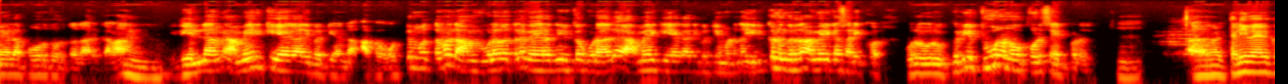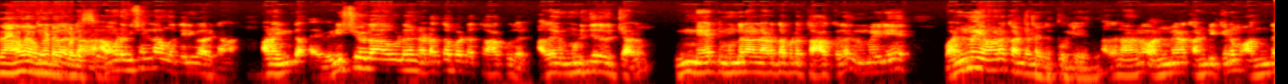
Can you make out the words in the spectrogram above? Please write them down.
மேல போர் தொடுத்ததா இருக்கலாம். இது எல்லாமே அமெரிக்க ஏகாதிபத்தியம் தான். அப்ப ஒட்டுமொத்தமா இந்த உலகத்துல வேற எதுவும் இருக்கக்கூடாது. அமெரிக்க ஏகாதிபத்தியம் மட்டும்தான் இருக்கணுங்கிறத அமெரிக்கா சரி ஒரு ஒரு பெரிய தூர நோக்கோடு செயற்படுது. அவங்க தெளிவா இருக்கிறாங்களா. அவங்களோட விஷயம்ல அவங்க தெளிவா இருக்காங்க. ஆனா இந்த வெனிசுலாவுல நடத்தப்பட்ட தாக்குதல் அதை முடிஞ்சதை வச்சாலும் நேற்று முந்தின நாள் நடத்தப்பட்ட தாக்குதல் உண்மையிலேயே வன்மையான கண்டனத்துக்குரியது. அதை நாங்க வன்மையா கண்டிக்கணும். அந்த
